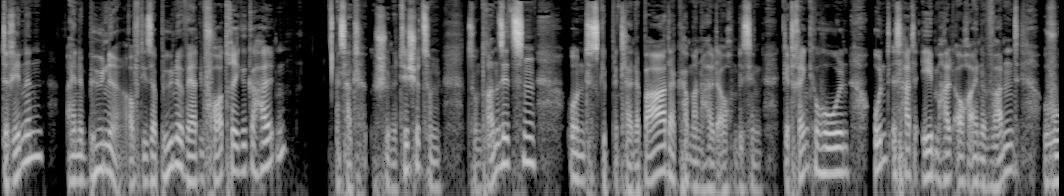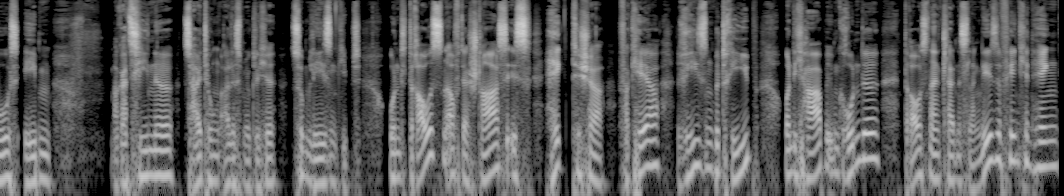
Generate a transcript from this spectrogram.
drinnen eine Bühne. Auf dieser Bühne werden Vorträge gehalten. Es hat schöne Tische zum, zum Dransitzen und es gibt eine kleine Bar, da kann man halt auch ein bisschen Getränke holen und es hat eben halt auch eine Wand, wo es eben Magazine, Zeitungen, alles Mögliche zum Lesen gibt. Und draußen auf der Straße ist hektischer Verkehr, Riesenbetrieb und ich habe im Grunde draußen ein kleines Langnese-Fähnchen hängen,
